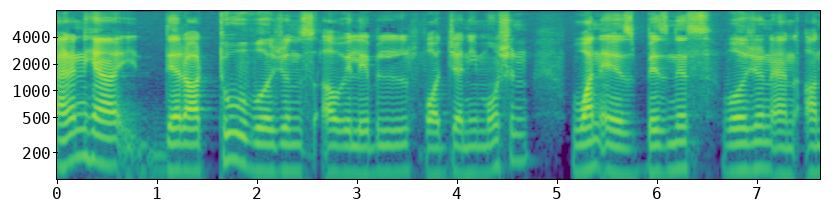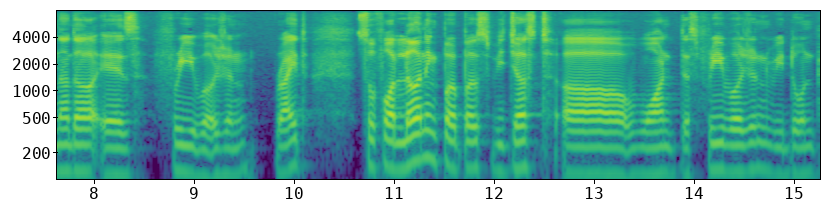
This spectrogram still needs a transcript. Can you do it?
and in here there are two versions available for Genymotion. One is business version and another is free version right? So for learning purpose we just uh, want this free version. We don't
